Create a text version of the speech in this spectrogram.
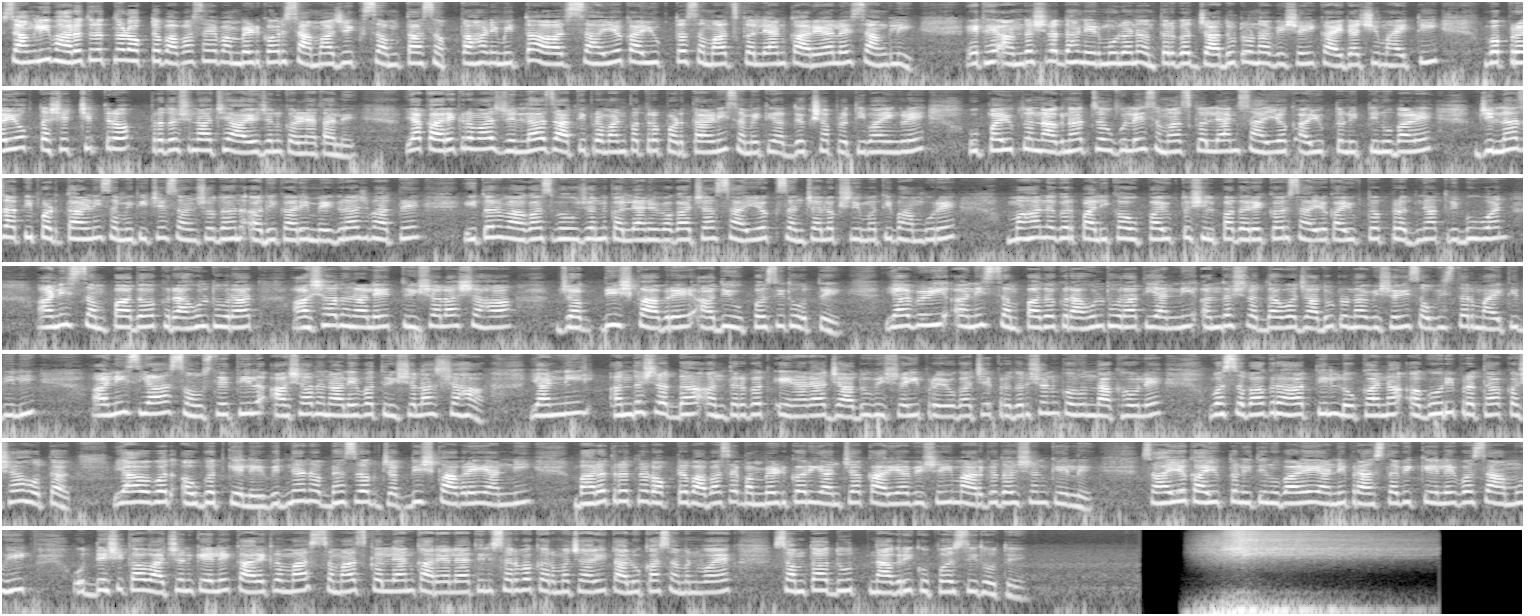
Sangli Bharat Ratna doctor Babasaheb Ambedkar सामाजिक समता सप्ताहानिमित्त आज सहाय्यक आयुक्त समाज कल्याण कार्यालय सांगली येथे अंधश्रद्धा निर्मूलन अंतर्गत जादूटोणाविषयी कायद्याची माहिती व प्रयोग तसेच चित्र प्रदर्शनाचे आयोजन करण्यात आले. या कार्यक्रमास जिल्हा जाती प्रमाणपत्र पडताळणी समिती अध्यक्षा प्रतिभा इंगळे उपायुक्त नागनाथ चौगुले समाज कल्याण सहाय्यक आयुक्त नितीन उबाळे जिल्हा जाती पडताळणी समितीचे संशोधन अधिकारी मेघराज भाते इतर मागास बहुजन कल्याण विभागाच्या सहाय्यक संचालक श्रीमती भांबुरे महानगरपालिका उपायुक्त शिल्पा दरेकर सहाय्यक आयुक्त प्रज्ञा त्रिभुवन आणि संपादक राहुल थोरात आशा धनाले त्रिशला शहा जगदीश काबरे आदी उपस्थित होते. यावेळी अनिस संपादक राहुल थोरात यांनी अंधश्रद्धा व जादूटोणाविषयी सविस्तर माहिती दिली अनिस या संस्थेतील आशा धनाले व त्रिशला शहा यांनी अंधश्रद्धा अंतर्गत येणाऱ्या जादूविषयी प्रयोगाचे प्रदर्शन करून दाखवले व सभागृहातील लोकांना अघोरी प्रथा कशा होतात याबाबत अवगत केले. विज्ञान अभ्यासक जगदीश कावरे यांनी भारतरत्न डॉक्टर बाबासाहेब आंबेडकर यांच्या कार्याविषयी मार्गदर्शन केले. सहाय्यक आयुक्त नितीन उबाळे यांनी प्रास्ताविक केले व सामूहिक उद्देशिका वाचन केले. कार्यक्रमास समाज कल्याण कार्यालयातील सर्व कर्मचारी तालुका समन्वयक समता दूत नागरिक उपस्थित होते.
